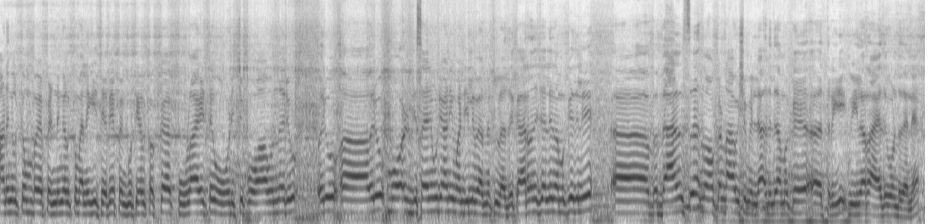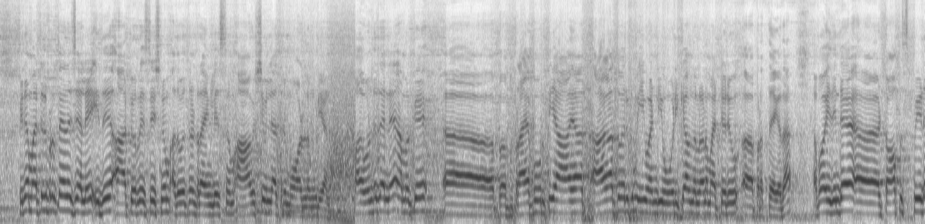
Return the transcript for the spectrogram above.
ആണുങ്ങൾക്കും പെണ്ണുങ്ങൾക്കും അല്ലെങ്കിൽ ചെറിയ പെൺകുട്ടികൾക്കൊക്കെ കൂളായിട്ട് ഓടിച്ചു പോകാവുന്ന ഒരു ഒരു ഒരു ഡിസൈൻ കൂടിയാണ് ഈ വണ്ടിയിൽ വന്നിട്ടുള്ളത്. കാരണം എന്ന് വെച്ചാൽ നമുക്കിതിൽ ബാലൻസ് നോക്കേണ്ട ആവശ്യമില്ല. ഇതിൽ നമുക്ക് ത്രീ വീലർ ആയതുകൊണ്ട് തന്നെ. പിന്നെ മറ്റൊരു പ്രത്യേകത വെച്ചാൽ ഇത് ആർ ടി രജിസ്ട്രേഷനും അതുപോലെ തന്നെ ഡ്രൈവിംഗ് ലൈസൻസും ആവശ്യമില്ലാത്തൊരു മോഡലും കൂടിയാണ്. അപ്പോൾ അതുകൊണ്ട് തന്നെ നമുക്ക് പ്രായപൂർത്തി പ- പ്രായപൂർത്തിയായ ആകാത്തവർക്കും ഈ വണ്ടി ഓടിക്കാം എന്നുള്ളതാണ് മറ്റൊരു പ്രത്യേകത. അപ്പോൾ ഇതിന്റെ top speed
